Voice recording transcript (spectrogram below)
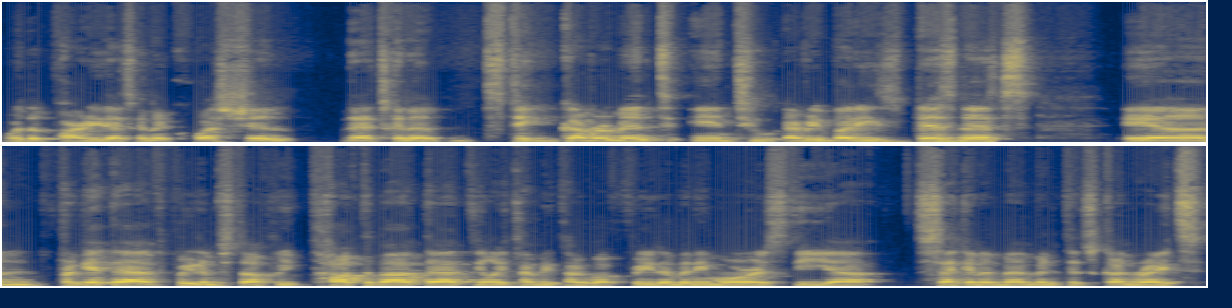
We're the party that's going to question, that's going to stick government into everybody's business and forget that freedom stuff. We talked about that. The only time we talk about freedom anymore is the uh, Second Amendment, it's gun rights.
